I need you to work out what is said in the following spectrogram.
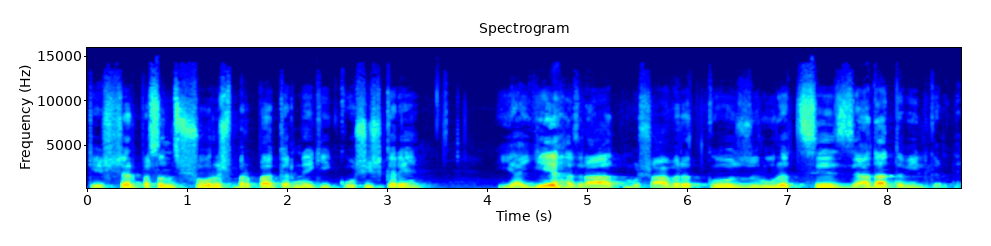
کہ شرپسند شورش برپا کرنے کی کوشش کریں یا یہ حضرات مشاورت کو ضرورت سے زیادہ طویل کر دیں۔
